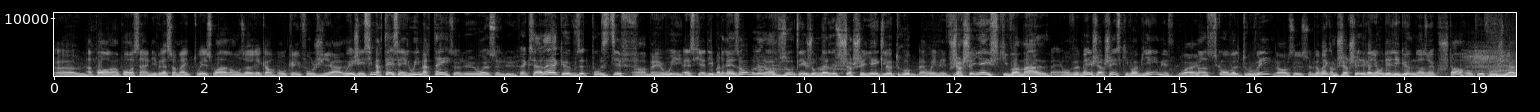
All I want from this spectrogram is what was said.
Ah, euh, À part en passant un ivresse-au-maître tous les soirs à 11h15. OK, il faut que j'y aille. Oui, j'ai ici Martin Saint-Louis. Martin. Salut, ouais, salut. Fait que ça a l'air que vous êtes positif. Ah, ben oui. Est-ce qu'il y a des bonnes raisons pour... Alors, vous autres, les journalistes, cherchez rien que le trouble. Ben oui, mais... Vous cherchez rien que ce qui va mal. Ben, on veut bien chercher ce qui va bien, mais... Ouais. Penses-tu qu'on va le trouver? Non, c'est C'est sûr. à peu près comme chercher le rayon des légumes dans un couche-tard. OK, faut que j'y aille.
